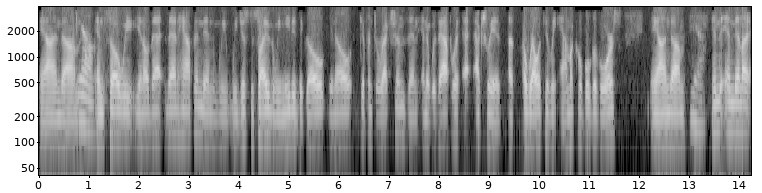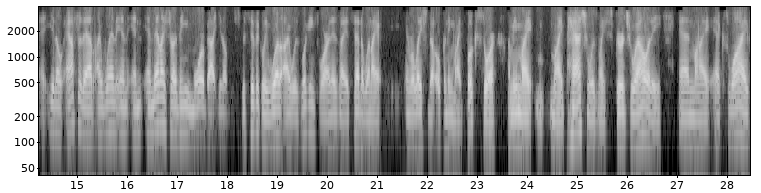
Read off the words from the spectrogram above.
and um Yeah. and so we you know that that happened and we we just decided we needed to go you know different directions and and it was apl- actually a, a, a relatively amicable divorce and um Yeah. and and then I you know after that I went and and and then I started thinking more about you know specifically what I was looking for and as I had said when I in relation to opening my bookstore I mean my my passion was my spirituality and my ex-wife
